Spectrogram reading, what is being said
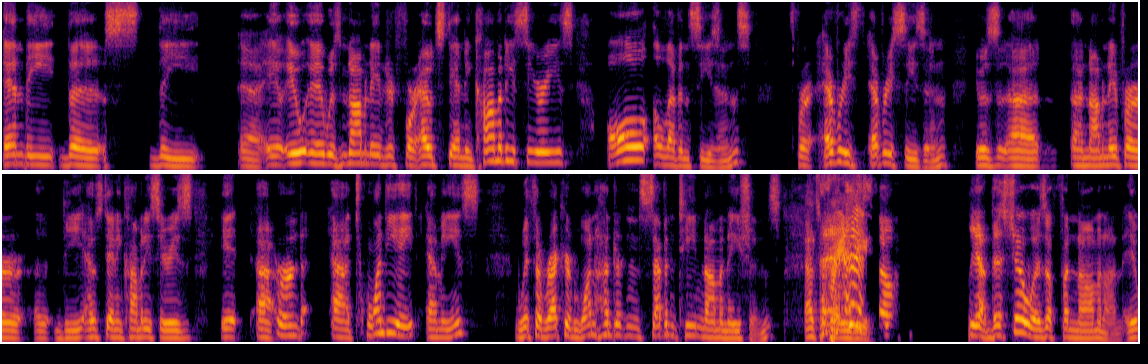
and the, the, the, uh, it, it, it was nominated for Outstanding Comedy Series, all 11 seasons for every, every season. It was, uh, uh, nominated for uh, the Outstanding Comedy Series. It uh, earned uh, 28 Emmys with a record 117 nominations. That's crazy. so, yeah, this show was a phenomenon. It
